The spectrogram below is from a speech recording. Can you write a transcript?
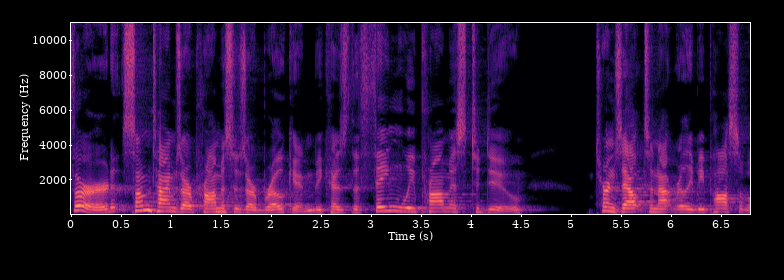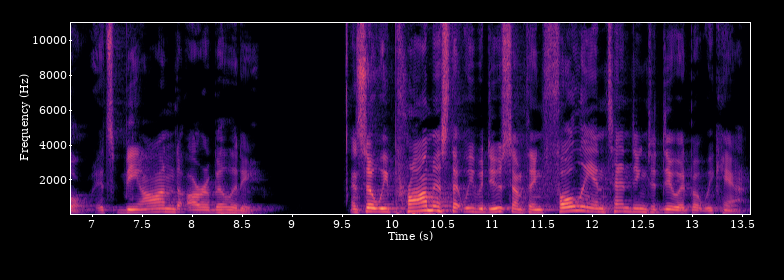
Third, sometimes our promises are broken because the thing we promised to do turns out to not really be possible. It's beyond our ability. And so we promise that we would do something fully intending to do it, but we can't.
